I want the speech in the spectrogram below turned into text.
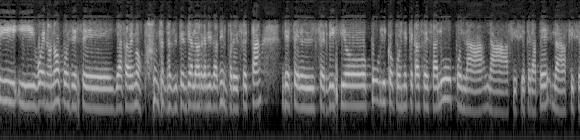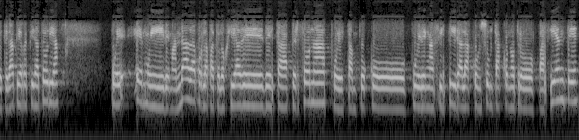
Sí, y bueno, no, pues desde, ya sabemos, por la asistencia a la organización, por eso están, desde el servicio público, pues en este caso de salud, pues la, la, fisioterapia, la fisioterapia respiratoria, pues es muy demandada por la patología de, de, estas personas, pues tampoco pueden asistir a las consultas con otros pacientes,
